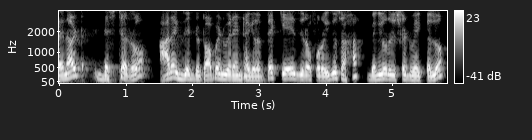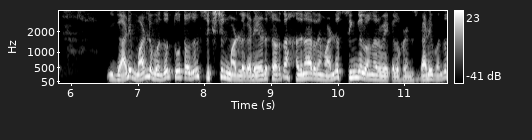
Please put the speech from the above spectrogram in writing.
Renault Duster R X Z top end variant ಆಗಿರುತ್ತೆ ಕೆ ಜೀರೋ ಫೋರ್ ಇದು ಸಹ ಬೆಂಗಳೂರು ರಿಜಿಸ್ಟರ್ಡ್ ವೆಹಿಕಲ್ ಈ ಗಾಡಿ ಮಾಡಲು ಬಂದು ಟೂ ತೌಸಂಡ್ ಸಿಕ್ಸ್ಟೀನ್ ಮಾಡಲು ಗಾಡಿ, ಎರಡು ಸಾವಿರದ ಹದಿನಾರನೇ ಮಾಡಲು ಸಿಂಗಲ್ ಓನರ್ ವೆಹಿಕಲ್ ಫ್ರೆಂಡ್ಸ್ ಗಾಡಿ ಬಂದು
